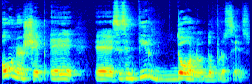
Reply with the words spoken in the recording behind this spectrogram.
Ownership é, é se sentir dono do processo.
